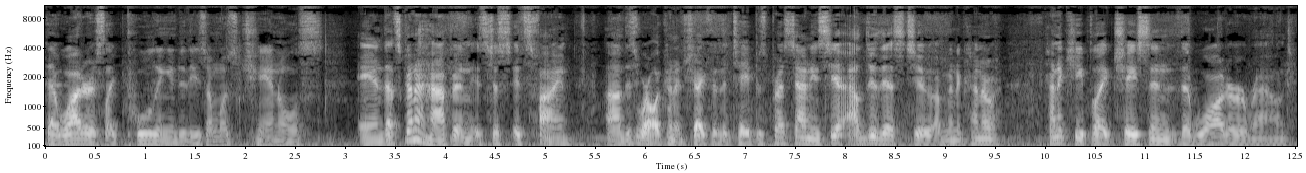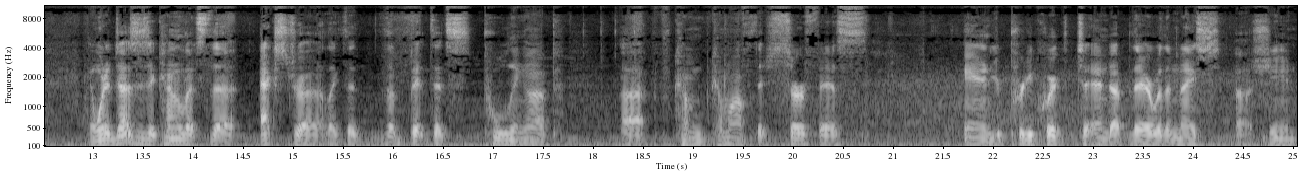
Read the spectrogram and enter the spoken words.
that water is like pooling into these almost channels. And that's gonna happen, it's just, it's fine. Um, this is where I'll kind of check that the tape is pressed down. You see, I'll do this too. I'm gonna kind of, kind of keep like chasing the water around. And what it does is it kind of lets the extra, like the, the bit that's pooling up, uh, come, come off the surface and you're pretty quick to end up there with a nice uh, sheen.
